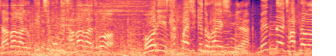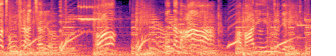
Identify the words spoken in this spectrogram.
잡아가지고 피치공주 잡아가지고 머리 삭발시키도록 하겠습니다. 맨날 잡혀가 정신 안 차려. 어? 맨날 막, 아, 아 마리오 힘들게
